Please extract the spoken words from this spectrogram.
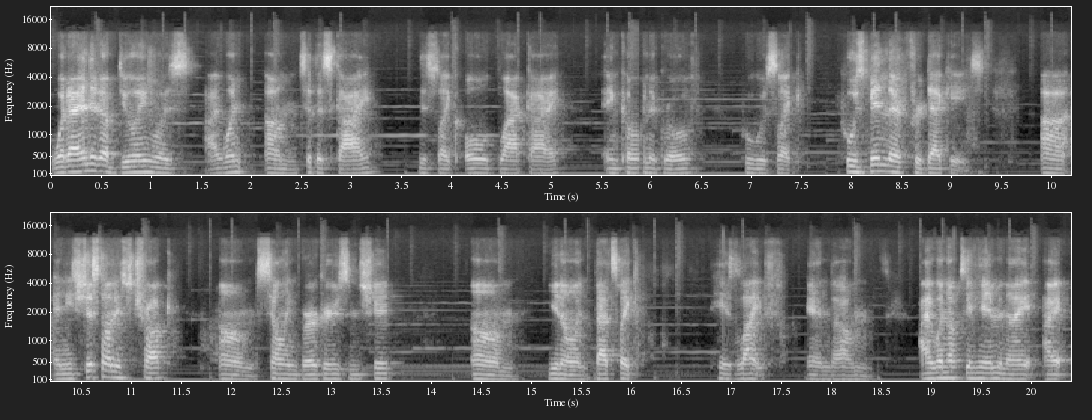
what I ended up doing was I went um, to this guy, this like old black guy in Coconut Grove, who was like who's been there for decades, uh, and he's just on his truck um, selling burgers and shit. Um, you know, and that's like his life. And um, I went up to him and I, I,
